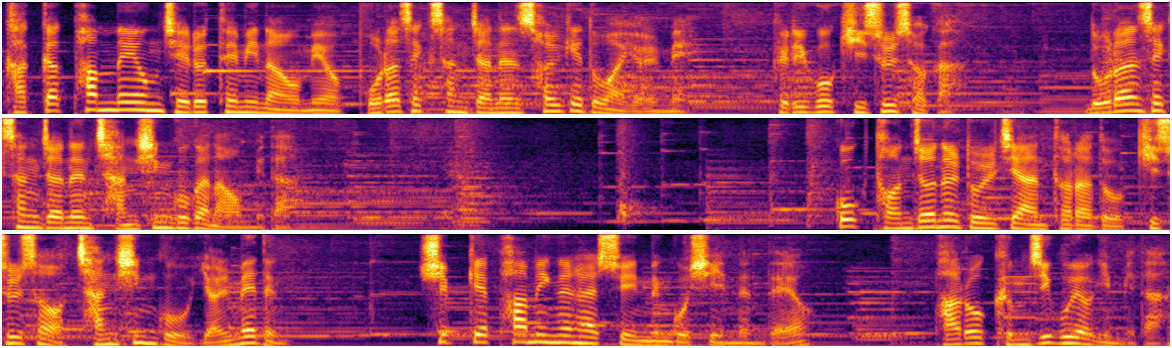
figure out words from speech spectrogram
각각 판매용 재료템이 나오며 보라색 상자는 설계도와 열매, 그리고 기술서가, 노란색 상자는 장신구가 나옵니다. 꼭 던전을 돌지 않더라도 기술서, 장신구, 열매 등 쉽게 파밍을 할 수 있는 곳이 있는데요. 바로 금지구역입니다.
